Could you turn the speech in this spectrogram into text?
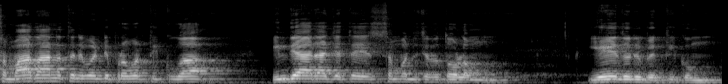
സമാധാനത്തിന് വേണ്ടി പ്രവർത്തിക്കുക ഇന്ത്യ രാജ്യത്തെ സംബന്ധിച്ചിടത്തോളം ഏതൊരു വ്യക്തിക്കും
